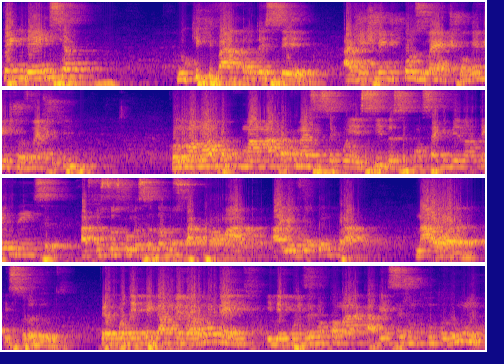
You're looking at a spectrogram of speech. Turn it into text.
Tendência, o que, que vai acontecer? A gente vende cosmético. Alguém vende cosmético aqui? Quando uma marca, uma marca começa a ser conhecida, você consegue ver na tendência as pessoas começando a buscar aquela marca. Aí eu vou comprar na hora esse produto. Para eu poder pegar o melhor momento. E depois eu vou tomar na cabeça junto com todo mundo.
